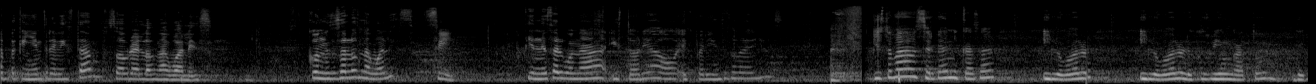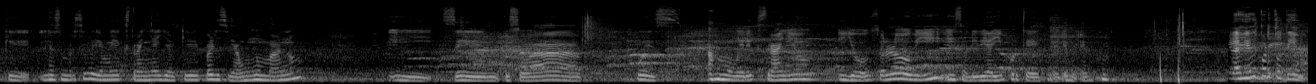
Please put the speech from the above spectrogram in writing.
Una pequeña entrevista sobre los nahuales. ¿Conoces a los nahuales? Sí. ¿Tienes alguna historia o experiencia sobre ellos? Yo estaba cerca de mi casa y luego, y luego a lo lejos vi un gato de que la sombra se veía muy extraña ya que parecía un humano y se empezó a pues a mover extraño y yo solo lo vi y salí de ahí porque me dio miedo. Gracias por tu tiempo.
